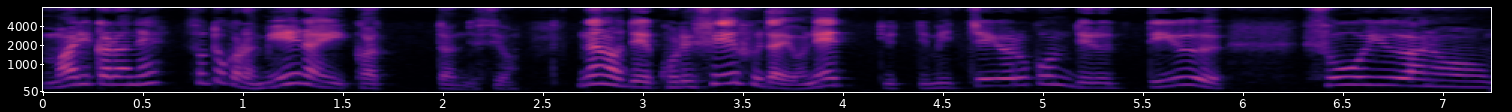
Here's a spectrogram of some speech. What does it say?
ー、周りからね、外から見えないかったんですよ。なので、これセーフだよねって言ってめっちゃ喜んでるっていう、そういうあの、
